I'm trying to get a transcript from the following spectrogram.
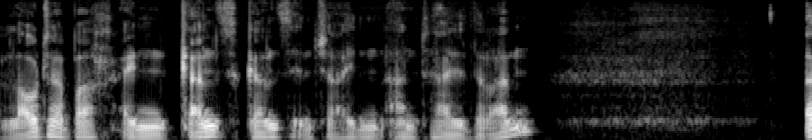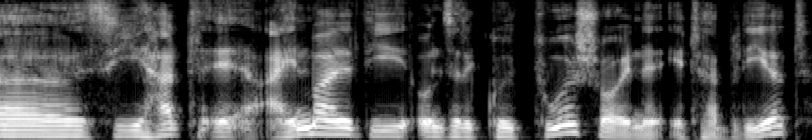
Lauterbach einen ganz, ganz entscheidenden Anteil dran. Äh, sie hat äh, einmal die, unsere Kulturscheune etabliert,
